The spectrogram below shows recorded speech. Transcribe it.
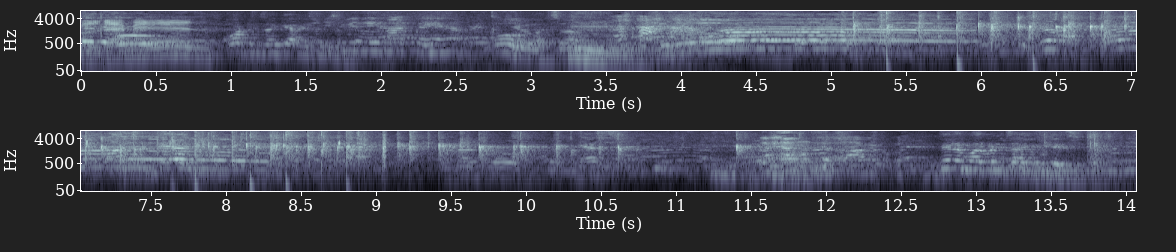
old damage. तेरो मलाई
